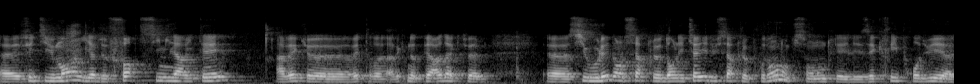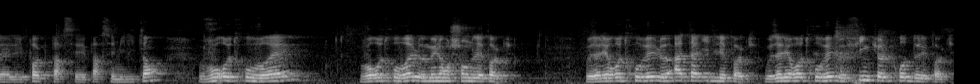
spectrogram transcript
Effectivement, il y a de fortes similarités avec, notre période actuelle. si vous voulez, dans, le cercle, dans les cahiers du cercle Proudhon, donc, qui sont donc les, écrits produits à l'époque par ces, par ces militants, vous retrouverez, vous retrouverez le Mélenchon de l'époque. Vous allez retrouver le Attali de l'époque. Vous allez retrouver le Finkelkraut de l'époque.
